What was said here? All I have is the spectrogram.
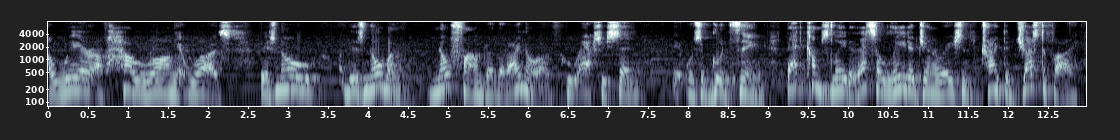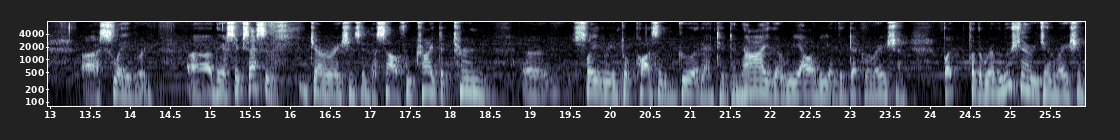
aware of how wrong it was. There's no, there's no one, no founder that I know of who actually said it was a good thing. That comes later. That's a later generation that tried to justify uh, slavery. Uh, there are successive generations in the South who tried to turn uh, slavery into a positive good and to deny the reality of the Declaration. But for the revolutionary generation,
